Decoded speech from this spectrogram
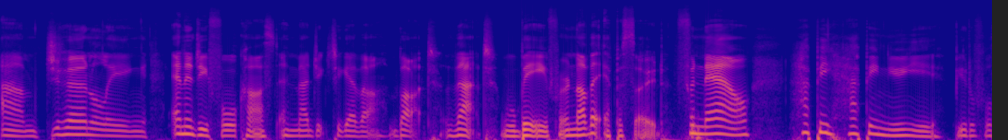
um, journaling, energy forecast, and magic together. But that will be for another episode. For now, happy, happy new year, beautiful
